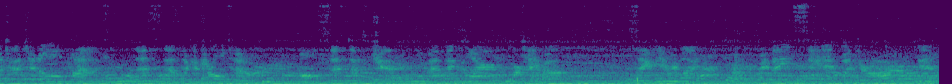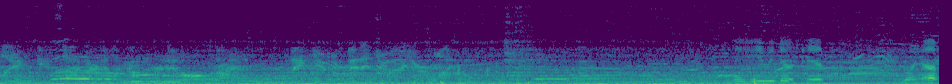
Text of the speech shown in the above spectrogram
Attention all pilots. This is the control tower. All systems check. You have been cleared for takeoff. Safety reminder. Remain seated with your arms and legs inside your helicopter at all times. Thank you and enjoy your flight. And here we go, kids. Going up.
